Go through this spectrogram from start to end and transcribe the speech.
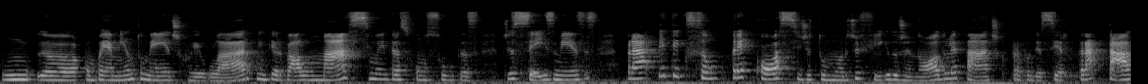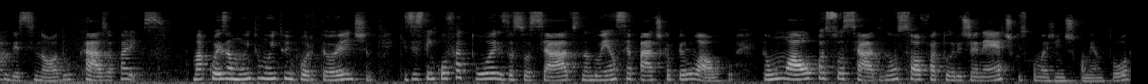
um uh, acompanhamento médico regular, com intervalo máximo entre as consultas de seis meses, para detecção precoce de tumor de fígado, de nódulo hepático, para poder ser tratado desse nódulo caso apareça. Uma coisa muito, muito importante, que existem cofatores associados na doença hepática pelo álcool. Então, um álcool associado não só a fatores genéticos, como a gente comentou,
